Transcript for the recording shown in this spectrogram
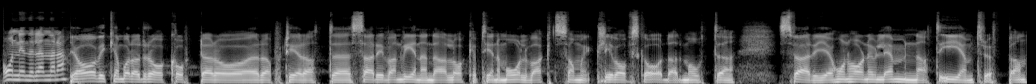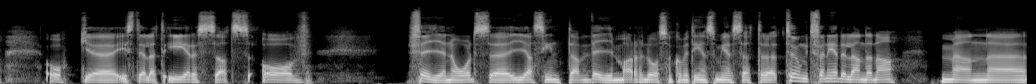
Och Nederländerna? Ja, vi kan bara dra kort där och rapportera att Sari van Venendal, lagkapten och målvakt, som klev av skadad mot Sverige. Hon har nu lämnat EM-truppen och istället ersatts av Feyenoords eh, Jacinta Weimar då, som kommit in som ersättare. Tungt för Nederländerna, men eh,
